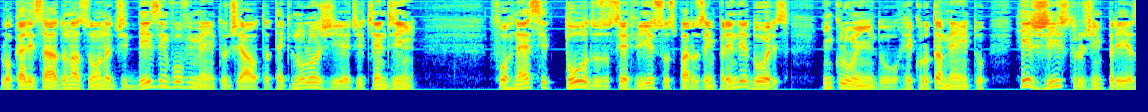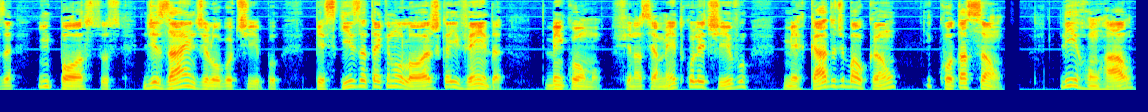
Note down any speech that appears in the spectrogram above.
localizado na zona de desenvolvimento de alta tecnologia de Tianjin, fornece todos os serviços para os empreendedores, incluindo recrutamento, registro de empresa, impostos, design de logotipo, pesquisa tecnológica e venda, bem como financiamento coletivo, mercado de balcão e cotação. Li Honghao,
